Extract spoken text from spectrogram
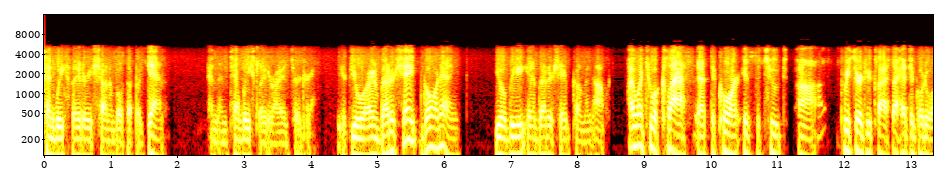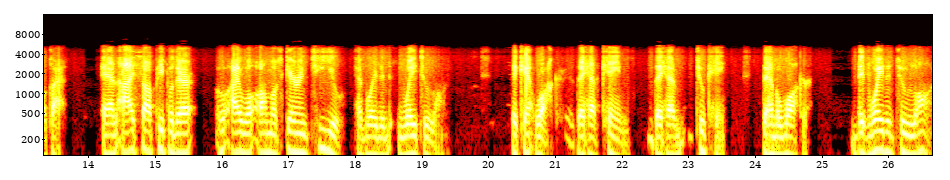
10 weeks later, he shot them both up again. And then 10 weeks later, I had surgery. If you are in better shape going in, you'll be in better shape coming out. I went to a class at the Core Institute uh, pre-surgery class. I had to go to a class, and I saw people there who I will almost guarantee you have waited way too long. They can't walk. They have canes. They have two canes. They have a walker. They've waited too long.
